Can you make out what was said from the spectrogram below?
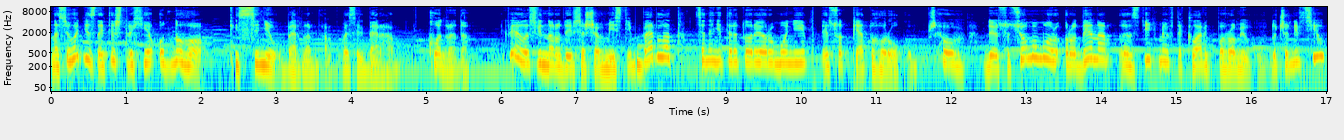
на сьогодні знайти штрихи одного із синів Бернарда Весельберга Конрада. Як виявилось, він народився ще в місті Берлат, це нині територія Румунії, 905 року. Вже в 907-му родина е, з дітьми втекла від погромів до Чернівців,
